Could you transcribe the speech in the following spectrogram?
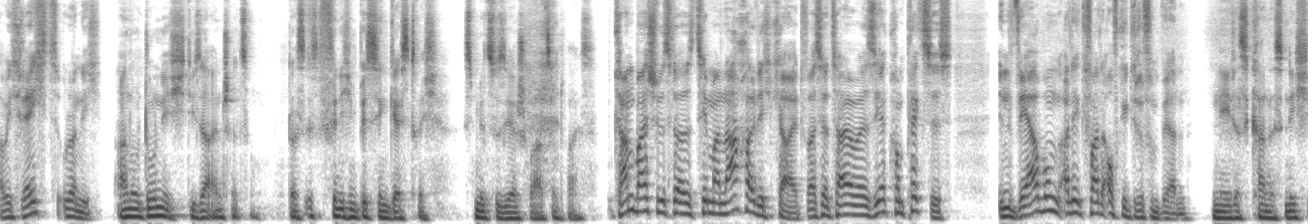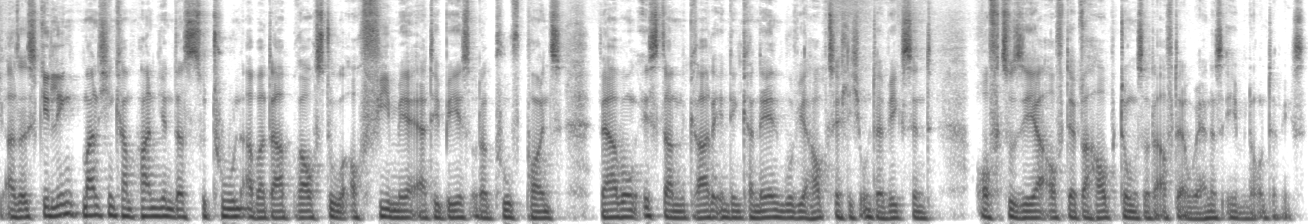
Habe ich recht oder nicht? Arno, du nicht, diese Einschätzung. Das ist, finde ich, ein bisschen gestrig. Ist mir zu sehr schwarz und weiß. Kann beispielsweise das Thema Nachhaltigkeit, was ja teilweise sehr komplex ist, in Werbung adäquat aufgegriffen werden? Nee, das kann es nicht. Also es gelingt manchen Kampagnen, das zu tun, aber da brauchst du auch viel mehr RTBs oder Proofpoints. Werbung ist dann gerade in den Kanälen, wo wir hauptsächlich unterwegs sind, oft zu sehr auf der Behauptungs- oder auf der Awareness-Ebene unterwegs.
